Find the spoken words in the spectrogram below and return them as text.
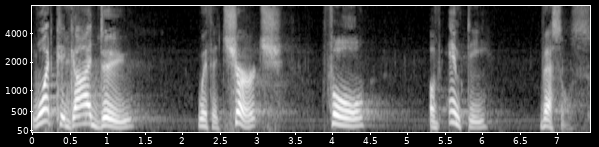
What could God do with a church full of empty vessels?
